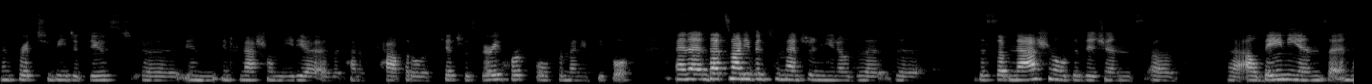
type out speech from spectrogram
and for it to be deduced uh, in international media as a kind of capital of kitsch was very hurtful for many people. And then that's not even to mention, you know, the the, the subnational divisions of uh, Albanians and,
